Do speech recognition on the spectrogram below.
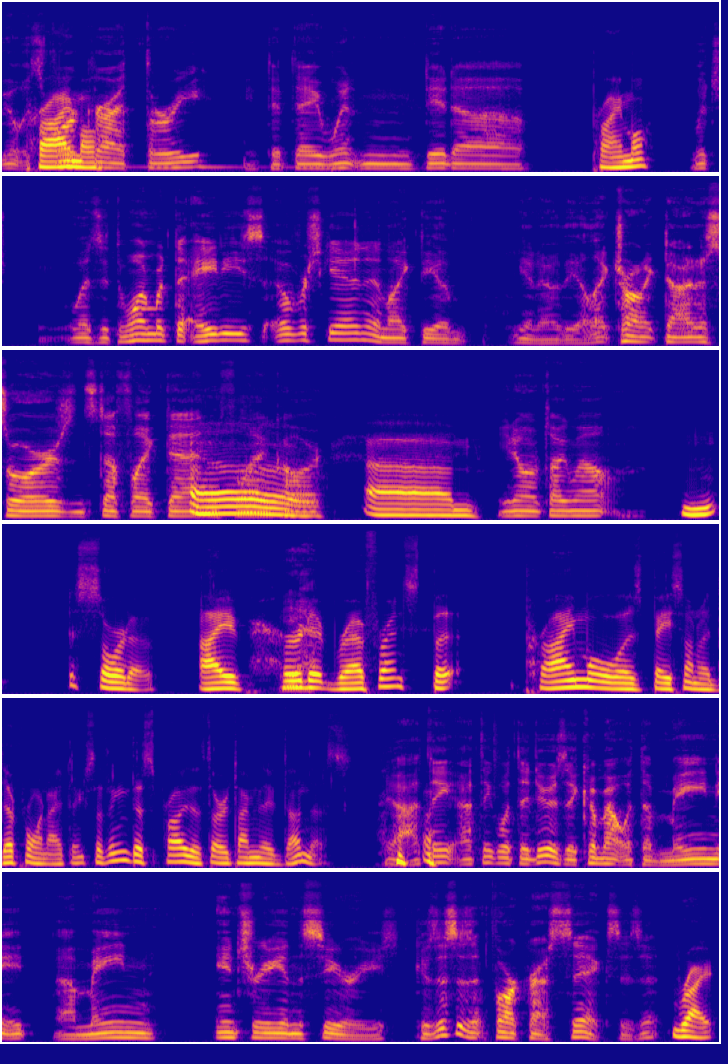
it was Primal. Far Cry Three that they went and did. Uh, Primal. which was it? The one with the '80s overskin and like the um, you know the electronic dinosaurs and stuff like that, and the flying car. Oh, um, You know what I'm talking about? n- sort of. I've heard Yeah. it referenced, but Primal was based on a different one, I think. So I think this is probably the third time they've done this. Yeah, I think I think what they do is they come out with the main uh, main entry in the series because this isn't Far Cry Six, is it? Right.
